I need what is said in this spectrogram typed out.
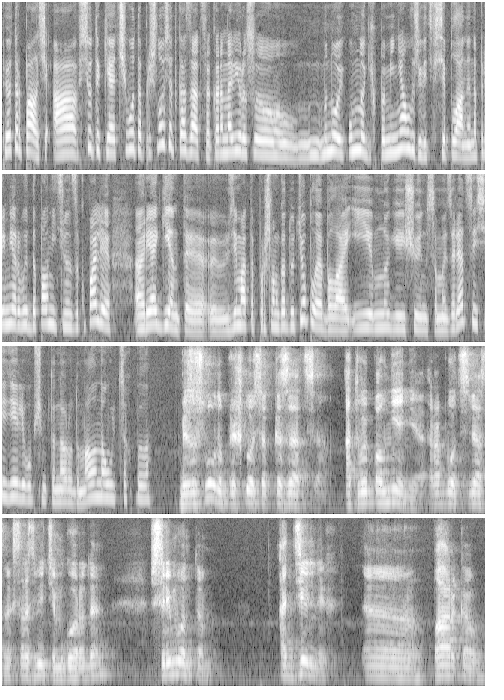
Петр Павлович, а все-таки от чего-то пришлось отказаться? Коронавирус э, у многих поменял уже ведь все планы. Например, вы дополнительно закупали э, реагенты. Э, Зима-то в прошлом году теплая была, и многие еще и на самоизоляции сидели. В общем-то, народу мало на улицах было. Безусловно, пришлось отказаться от выполнения работ, связанных с развитием города, с ремонтом отдельных э, парков,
